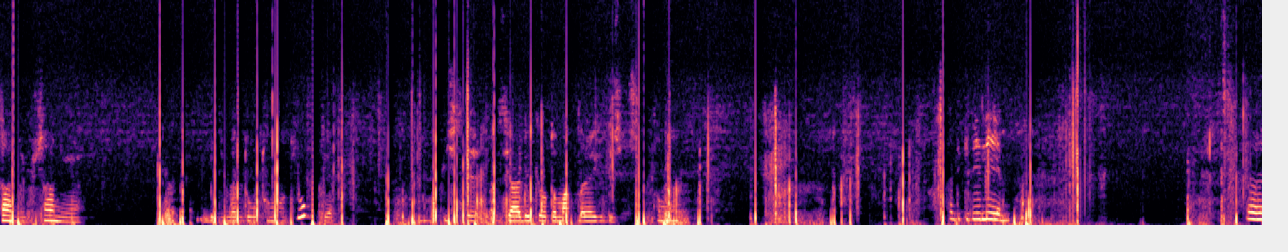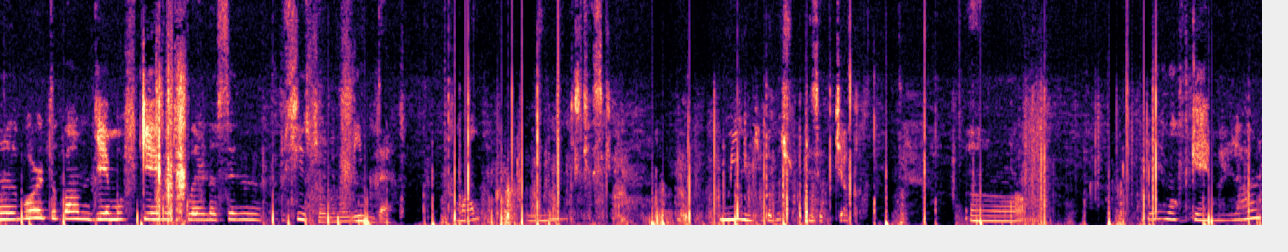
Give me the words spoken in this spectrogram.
Saniye bir saniye. Bizim evde otomat yok ki. İşte dışarıdaki otomatlara gideceğiz. Tamam. Hadi gidelim. Ee, bu arada ben Game of Gamers'larına senin bir şey söylemeliyim de. Tamam. Eminim ki bana sürpriz yapacak. Ee, Game of Gamer'lar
